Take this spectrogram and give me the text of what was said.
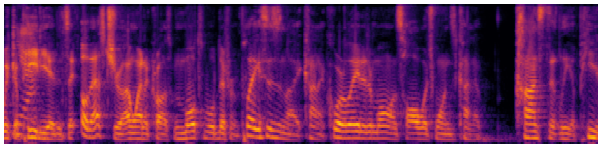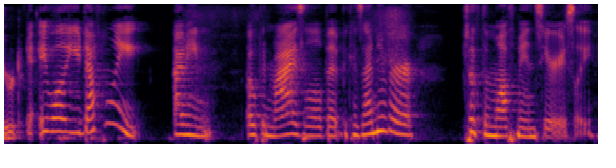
Wikipedia Yeah. and say, oh, that's true. I went across multiple different places and I kind of correlated them all and saw which ones kind of constantly appeared. Well, you definitely, I mean, opened my eyes a little bit because I never took the Mothman seriously.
